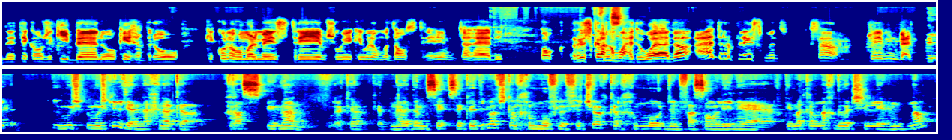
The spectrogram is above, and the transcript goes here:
des technologies كيبانوا كيغبروا كيكونوا هما ال mainstream شوية كيولوا هما downstream انت غادي. donc ال risk رقم واحد هو هذا عاد ال replacement جاي من بعد. المشكل ديالنا حنا ك race humaine ولا كبنادم c'est que ديما فاش كنخمو في ال future كنخمو d'une façon linéaire ديما كناخذوا هادشي اللي عندنا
